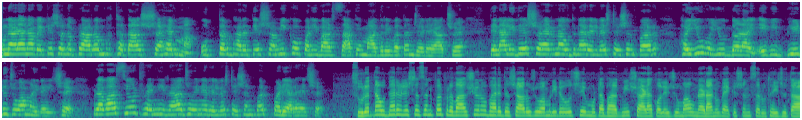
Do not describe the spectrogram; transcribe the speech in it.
ઉનાળાના વેકેશનનો પ્રારંભ થતા શહેરમાં ઉત્તર ભારતીય શ્રમિકો પરિવાર સાથે માદરે વતન જઈ રહ્યા છે. તેના લીધે શહેરના ઉધના રેલવે સ્ટેશન પર હૈયું હૈયું દળાય એવી ભીડ જોવા મળી રહી છે. પ્રવાસીઓ ટ્રેનની રાહ જોઈને રેલવે સ્ટેશન પર પડ્યા રહે છે. સુરતના ઉધના રેલવે સ્ટેશન પર પ્રવાસીઓનો ભારે ધસારો જોવા મળી રહ્યો છે. મોટાભાગની શાળા કોલેજોમાં ઉનાળાનું વેકેશન શરૂ થઈ જતા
